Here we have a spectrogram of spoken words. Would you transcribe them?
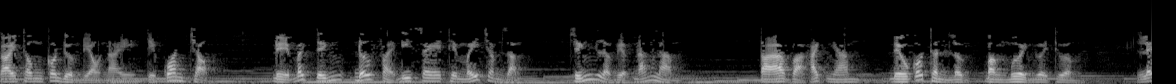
khai thông con đường đèo này thì quan trọng, để bách tính đỡ phải đi xe thêm mấy trăm dặm, chính là việc đáng làm. Ta và Hách Nham đều có thần lực bằng 10 người thường, lẽ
